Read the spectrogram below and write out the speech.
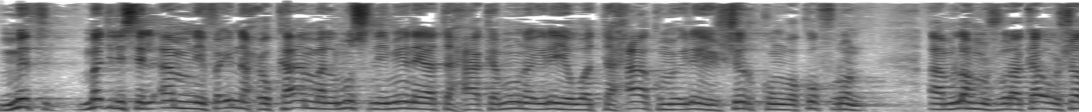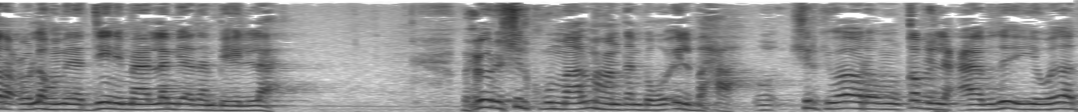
mil majlis اlأmni faina xukaama اlmuslimiina yataxaakamuuna ilayhi wataxaakumu ilayhi shirku wakufru am lahum shurakaau sharacuu lahu min addiini maa lam yadan bihi اllah wuxuu yihi shirkigu maalmahan dambe wuu ilbaxaa oo shirki waa hore uun qabri la caabudo iyo wadaad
